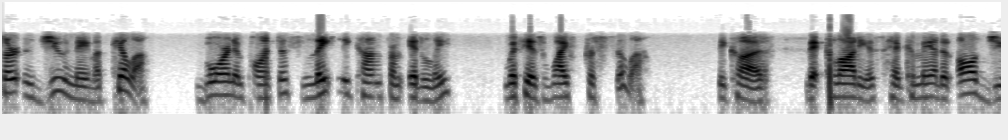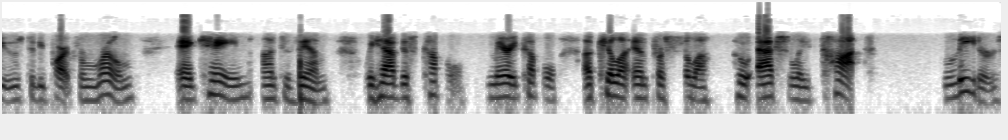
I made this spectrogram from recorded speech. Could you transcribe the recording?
certain Jew named Aquila, born in Pontus, lately come from Italy, with his wife Priscilla, because that Claudius had commanded all Jews to depart from Rome, and came unto them. We have this couple, married couple, Aquila and Priscilla, who actually taught leaders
